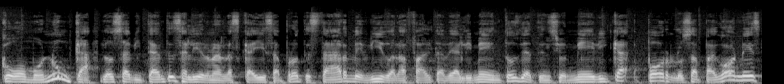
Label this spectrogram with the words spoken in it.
como nunca, los habitantes salieron a las calles a protestar debido a la falta de alimentos, de atención médica, por los apagones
